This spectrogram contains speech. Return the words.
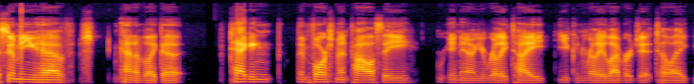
assuming you have kind of like a tagging enforcement policy, you know, you're really tight. You can really leverage it to like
